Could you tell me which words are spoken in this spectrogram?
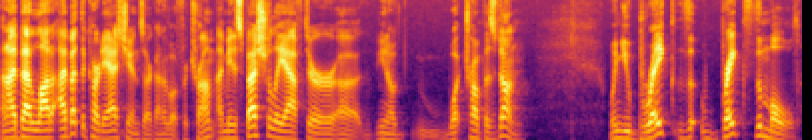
And I bet a lot of, I bet the Kardashians are going to vote for Trump. I mean, especially after, uh, you know, what Trump has done. When you break the, break the mold,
